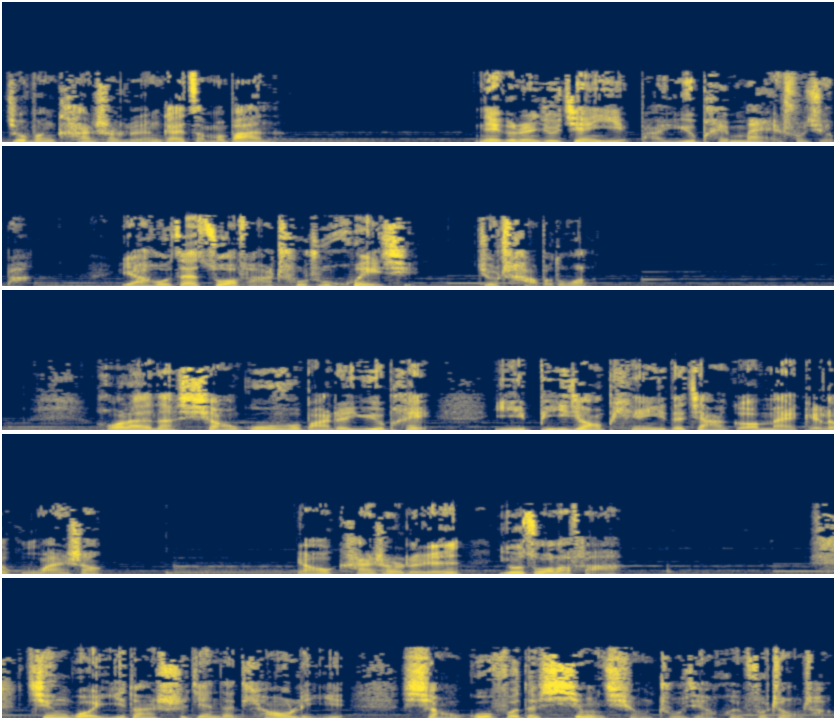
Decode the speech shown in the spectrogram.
就问看事的人该怎么办呢？那个人就建议把玉佩卖出去吧，然后再做法除除晦气，就差不多了。后来呢，小姑父把这玉佩以比较便宜的价格卖给了古玩商，然后看事儿的人又做了法。经过一段时间的调理，小姑父的性情逐渐恢复正常，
